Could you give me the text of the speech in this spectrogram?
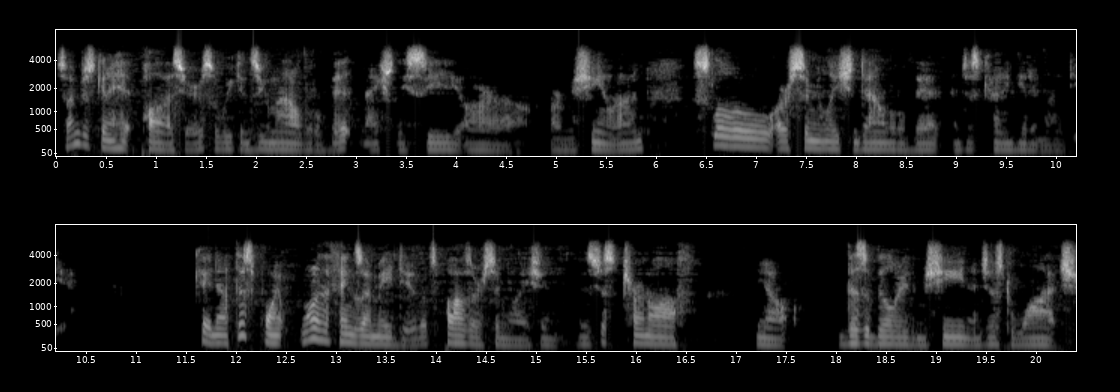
So I'm just going to hit pause here so we can zoom out a little bit and actually see our, uh, our machine run. Slow our simulation down a little bit and just kind of get an idea. Okay, now at this point, one of the things I may do, let's pause our simulation, is just turn off, you know, visibility of the machine and just watch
